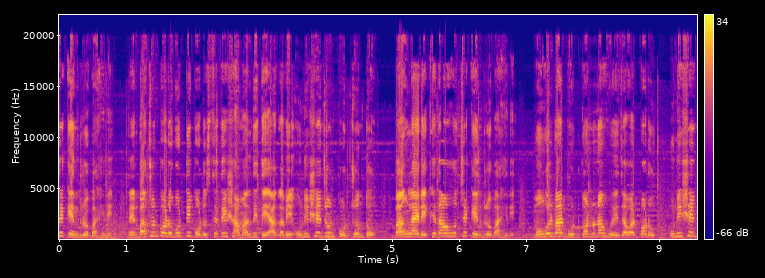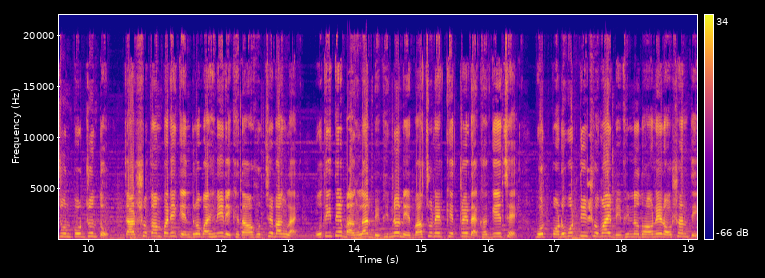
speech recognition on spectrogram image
হচ্ছে কেন্দ্রীয় বাহিনী। নির্বাচন পরবর্তী পরিস্থিতি সামাল দিতে আগামী উনিশে জুন পর্যন্ত বাংলায় রেখে দেওয়া হচ্ছে কেন্দ্রীয় বাহিনী। মঙ্গলবার ভোট গণনা হয়ে যাওয়ার পরও উনিশে জুন পর্যন্ত চারশো কোম্পানি কেন্দ্র বাহিনী রেখে দেওয়া হচ্ছে বাংলায়। অতীতে বাংলার বিভিন্ন নির্বাচনের ক্ষেত্রে দেখা গিয়েছে, ভোট পরবর্তী সময় বিভিন্ন ধরনের অশান্তি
